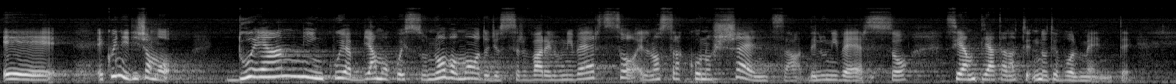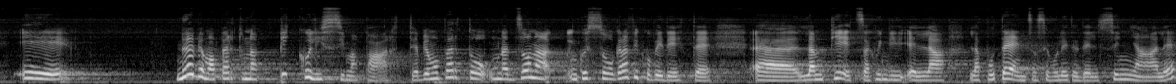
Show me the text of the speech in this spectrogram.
e, e quindi diciamo due anni in cui abbiamo questo nuovo modo di osservare l'universo e la nostra conoscenza dell'universo si è ampliata notevolmente. E noi abbiamo aperto una piccolissima parte, abbiamo aperto una zona, in questo grafico vedete eh, l'ampiezza, quindi la, la, potenza, se volete, del segnale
